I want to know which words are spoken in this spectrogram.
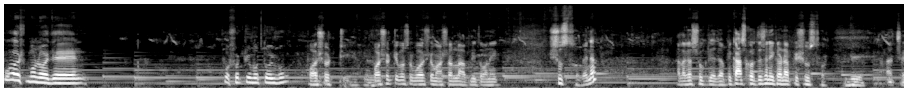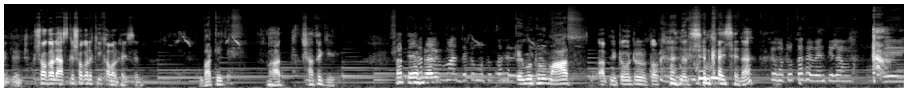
বয়স মনে হয় যে পঁয়ষট্টির মতো হইব। পঁয়ষট্টি। পঁয়ষট্টি বছর বয়সে মাসাল্লাহ আপনি তো অনেক সুস্থ তাই না? আল্লাহ শুক্রিয়া যে আপনি কাজ করতেছেন এই কারণে আপনি সুস্থ। আচ্ছা গ্রেট সকালে আজকে সকালে কি খাবার খাইছেন? বাটি ভাত সাথে কি? সাথে আপনার মাছ টমেটো মাছ। আপনি টমেটোর তরকারি দিচ্ছেন হ্যাঁ টমেটো তরকারি আনছিলাম এই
